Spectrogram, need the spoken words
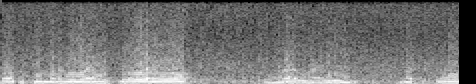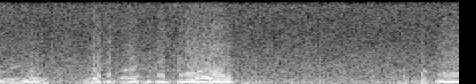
aabati malaga waaye sida waayo damaa waaye marka soo waayo waajib ahashadiisi waaye asaxuu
